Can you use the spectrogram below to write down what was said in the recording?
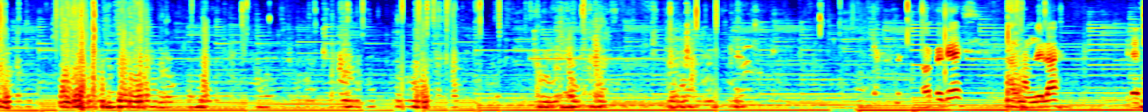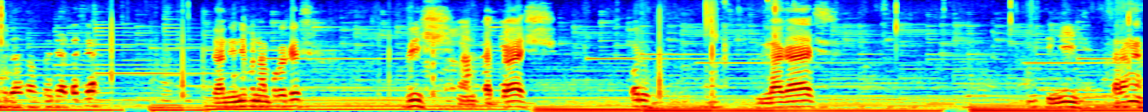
Oke alhamdulillah kita sudah sampai di atas ya. Dan ini penampaknya guys. Wih, mantap guys. Waduh. Gila guys. Ini tinggi sarangnya.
